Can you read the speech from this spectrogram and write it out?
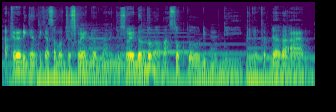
akhirnya digantikan sama Joss Whedon. Nah Joss Whedon tuh nggak masuk tuh di, di penyutradaraan.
